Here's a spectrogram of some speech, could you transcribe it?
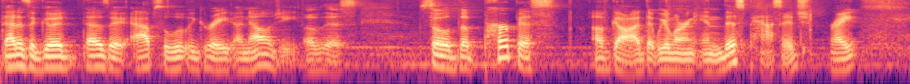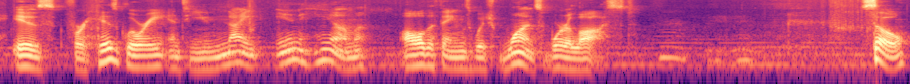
That is a good that is an absolutely great analogy of this. So the purpose of God that we learn in this passage, right, is for his glory and to unite in him all the things which once were lost. So,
